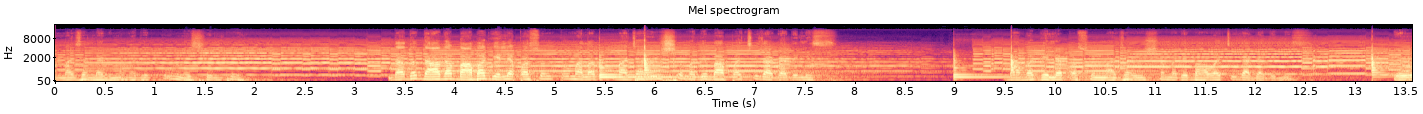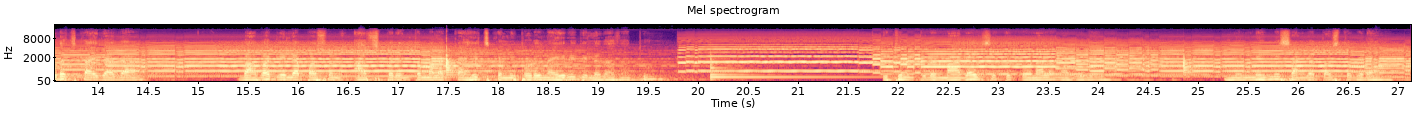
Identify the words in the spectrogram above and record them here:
माझ्या लग्नामध्ये तू नसेल ते दादा दादा बाबा गेल्यापासून तू मला माझ्या आयुष्यामध्ये बापाची जागा दिलीस. बाबा गेल्यापासून माझ्या आयुष्यामध्ये भावाची जागा दिलीस. एवढंच काय दादा? बाबा गेल्यापासून आजपर्यंत मला काहीच कमी पडू नाही रे दिलं दादा तू. इथून पुढे मागायचं ते कोणाला मागू रे म्हणून नेहमी सांगत असतो गड्या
